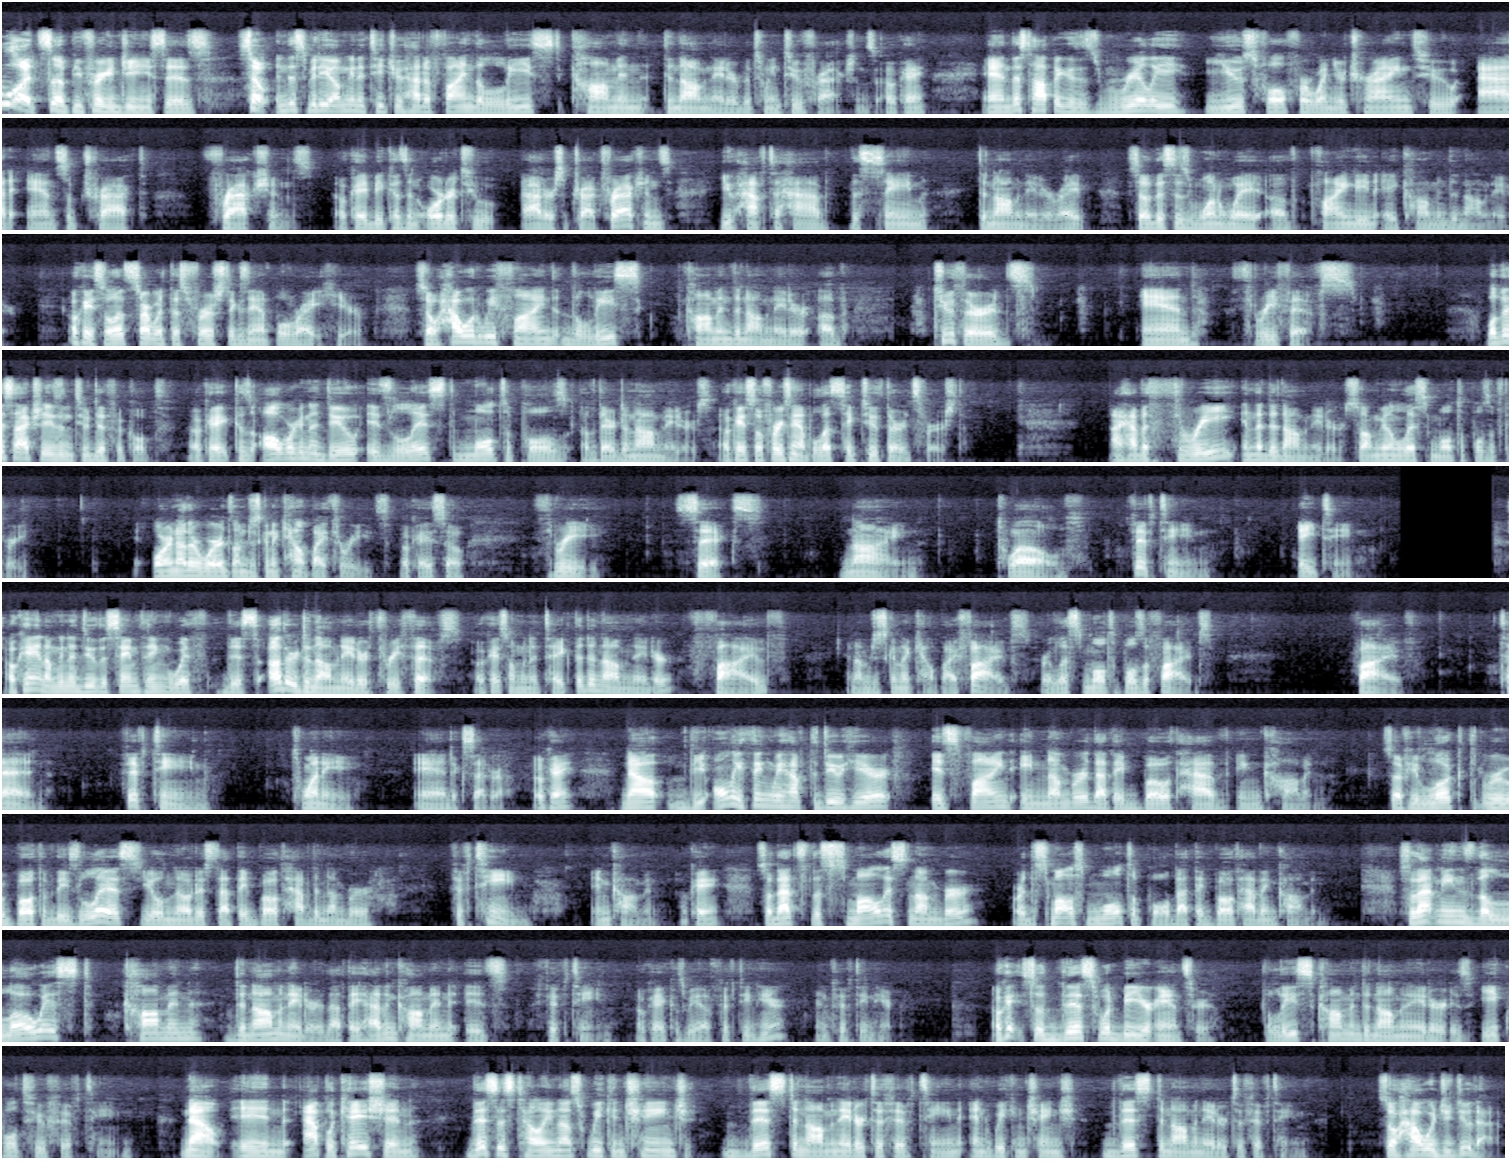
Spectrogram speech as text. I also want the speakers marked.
Speaker 1: What's up, you friggin' geniuses? So, in this video, I'm going to teach you how to find the least common denominator between two fractions, okay? And this topic is really useful for when you're trying to add and subtract fractions, okay? Because in order to add or subtract fractions, you have to have the same denominator, right? So this is one way of finding a common denominator. Okay, so let's start with this first example right here. So how would we find the least common denominator of 2 thirds, and 3 fifths. Well, this actually isn't too difficult, okay? Because all we're going to do is list multiples of their denominators. Okay, so for example, let's take 2 thirds first. I have a 3 in the denominator, so I'm going to list multiples of 3. Or in other words, I'm just going to count by 3's. Okay, so 3, 6, 9, 12, 15, 18. Okay, and I'm going to do the same thing with this other denominator, 3 fifths. Okay, so I'm going to take the denominator, 5, and I'm just going to count by 5s, or list multiples of 5s. 5, 10, 15, 20, and etc. Okay, now the only thing we have to do here is find a number that they both have in common. So if you look through both of these lists, you'll notice that they both have the number 15 in common, okay? So that's the smallest number, or the smallest multiple that they both have in common. So that means the lowest common denominator that they have in common is 15, okay? Because we have 15 here and 15 here. Okay, so this would be your answer. The least common denominator is equal to 15. Now, in application, this is telling us we can change this denominator to 15 and we can change this denominator to 15. So how would you do that?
